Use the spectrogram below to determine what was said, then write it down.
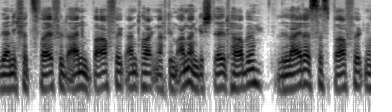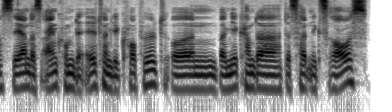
während ich verzweifelt einen BAföG-Antrag nach dem anderen gestellt habe. Leider ist das BAföG noch sehr an das Einkommen der Eltern gekoppelt und bei mir kam da deshalb nichts raus.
